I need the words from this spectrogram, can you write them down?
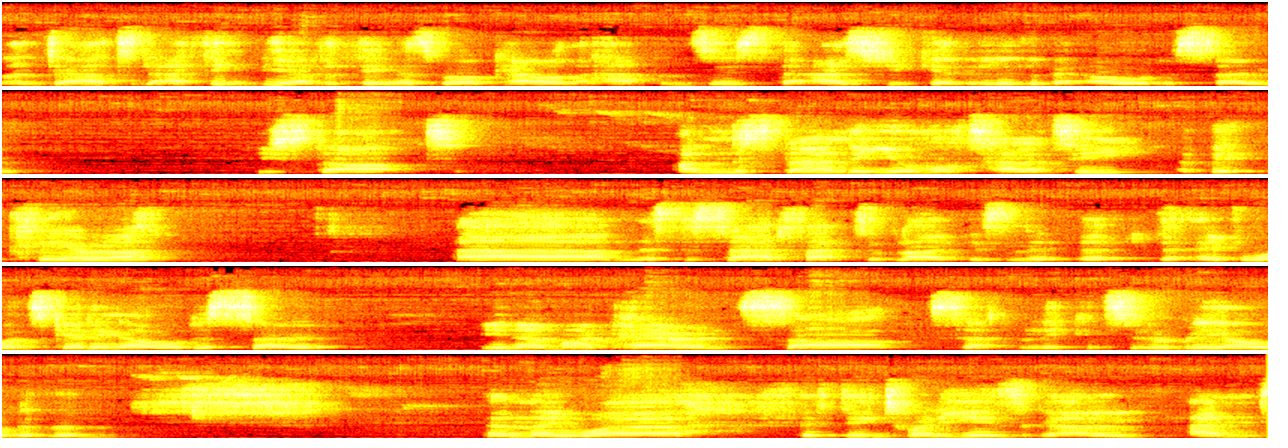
undoubtedly. I think the other thing as well, Carol, that happens is that as you get a little bit older, so you start understanding your mortality a bit clearer. Um, that's the sad fact of life, isn't it? That, that everyone's getting older. So you know, my parents are certainly considerably older than than they were 15, 20 years ago, and,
